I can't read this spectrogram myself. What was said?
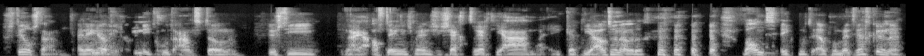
stilstaan. En alleen Ja. dat is nu niet goed aan te tonen. Dus die nou ja, afdelingsmanager zegt terecht, ja, maar ik heb die auto nodig. Want ik moet elk moment weg kunnen.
